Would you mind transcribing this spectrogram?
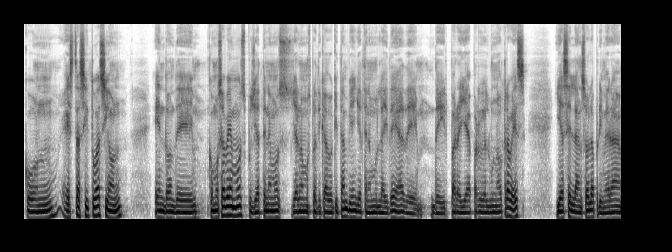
con esta situación en donde, como sabemos, pues ya tenemos, ya lo hemos platicado aquí también, ya tenemos la idea de, de ir para allá, para la Luna otra vez. Ya se lanzó la primera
